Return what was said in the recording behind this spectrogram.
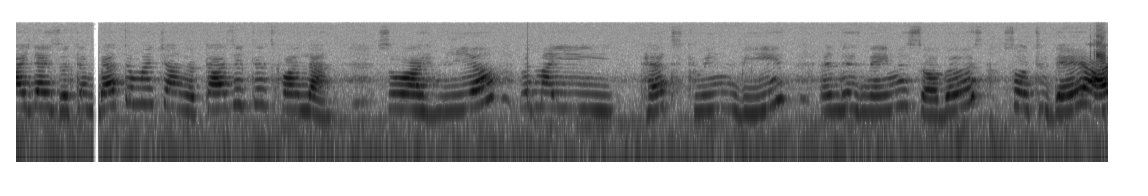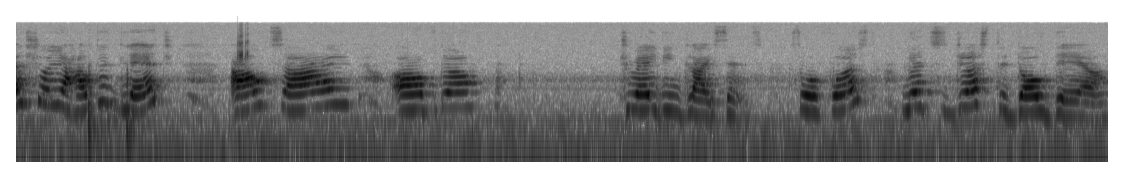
Hi guys, welcome back to my channel Tazik is Funland. So I'm here with my pet queen bee and his name is Cerberus. So today I'll show you how to glitch outside of the trading license. So first let's just go there.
